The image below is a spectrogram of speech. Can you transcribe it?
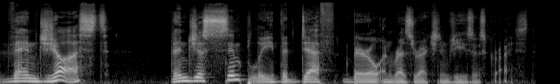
than just than just simply the death, burial, and resurrection of Jesus Christ.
